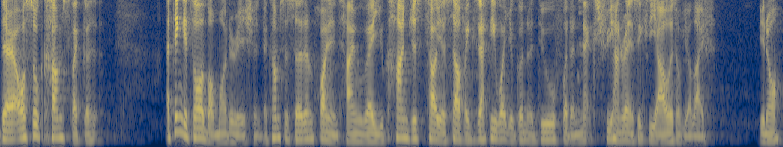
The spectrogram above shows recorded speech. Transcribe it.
there also comes like a I think it's all about moderation. There comes a certain point in time where you can't just tell yourself exactly what you're gonna do for the next 360 hours of your life. You know?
